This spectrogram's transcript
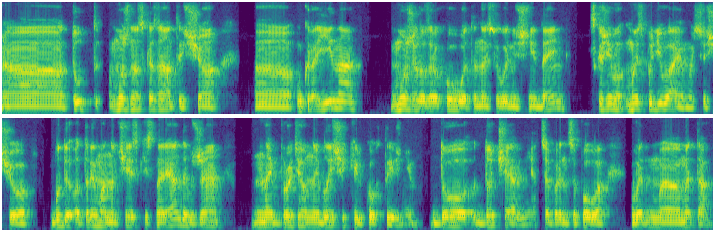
е, тут можна сказати, що Україна може розраховувати на сьогоднішній день. Скажімо, ми сподіваємося, що буде отримано чеські снаряди вже протягом найближчих кількох тижнів до, до червня. Це принципова мета.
